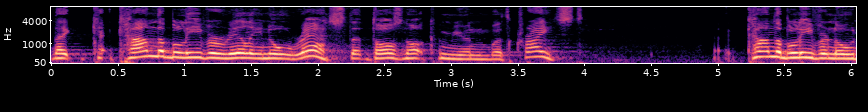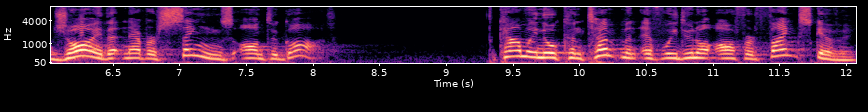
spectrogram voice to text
like can the believer really know rest that does not commune with Christ? Can the believer know joy that never sings unto God? Can we know contentment if we do not offer thanksgiving?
